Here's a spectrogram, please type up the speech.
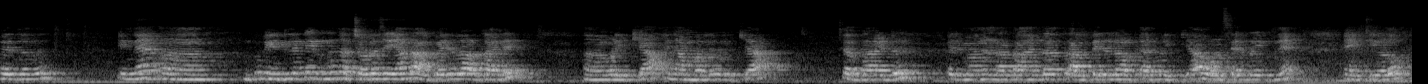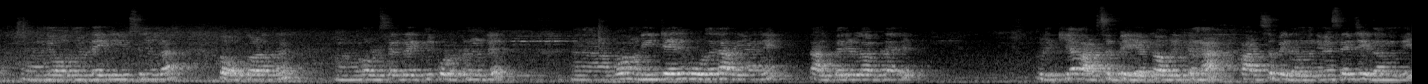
വരുന്നത്. പിന്നെ ഇപ്പോൾ വീട്ടിലൊക്കെ ഇരുന്ന് കച്ചവടം ചെയ്യാൻ താല്പര്യമുള്ള ആൾക്കാർ ഈ നമ്പറിൽ വിളിക്കുക ചെറുതായിട്ട് വരുമാനം ഉണ്ടാക്കാനായിട്ട് താല്പര്യമുള്ള ആൾക്കാർ വിളിക്കുക ഹോൾസെയിൽ റേറ്റിന് നൈറ്റികളും നോർമൽ ഡെയിലി യൂസിനുള്ള ടോപ്പുകളൊക്കെ ഹോൾസെയിൽ റേറ്റിന് കൊടുക്കുന്നുണ്ട്. അപ്പോൾ ഡീറ്റെയിൽ കൂടുതൽ അറിയാൻ താല്പര്യമുള്ള ആൾക്കാർ വിളിക്കുക. വാട്സപ്പ് ചെയ്യുക കേട്ടോ വിളിക്കണ്ട. വാട്സപ്പ് ചെയ്താൽ മതി. മെസ്സേജ് ചെയ്താൽ മതി.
